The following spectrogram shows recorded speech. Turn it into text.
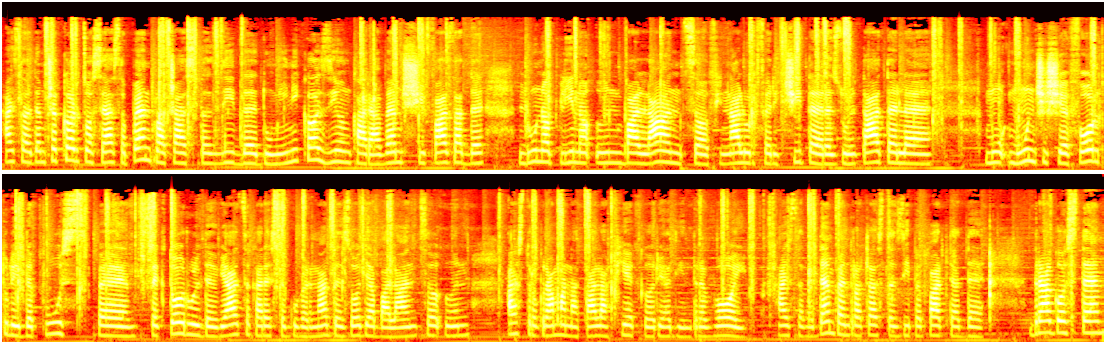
Hai să vedem ce cărți o să iasă pentru această zi de duminică, zi în care avem și faza de lună plină în balanță, finaluri fericite, rezultatele muncii și efortului depus pe sectorul de viață care este guvernat de zodia balanță în astrograma natală a fiecăruia dintre voi. Hai să vedem pentru această zi pe partea de dragoste,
